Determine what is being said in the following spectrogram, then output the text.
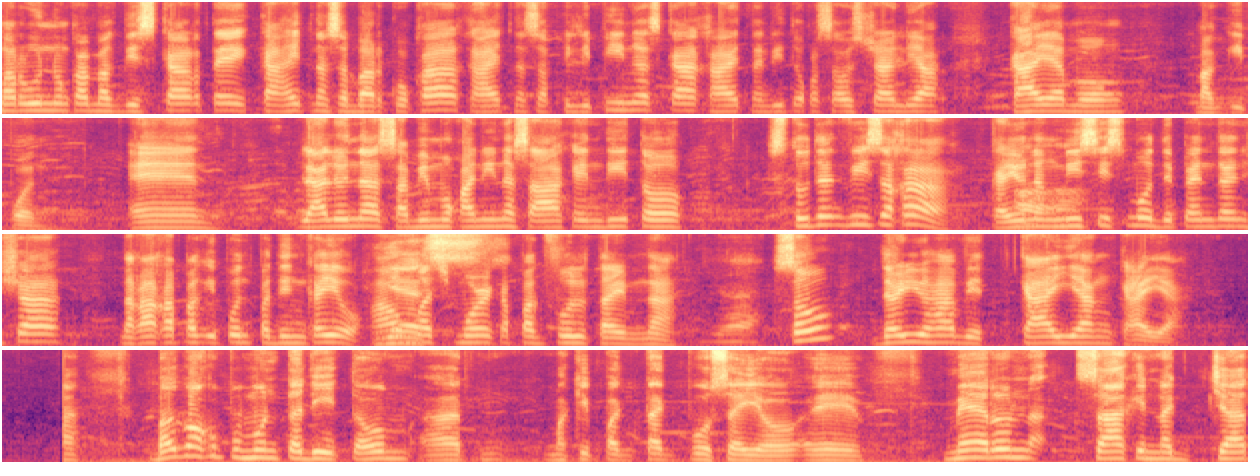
marunong ka magdiskarte, kahit nasa barko ka, kahit nasa Pilipinas ka, kahit nandito ka sa Australia, kaya mong mag-ipon. And lalo na sabi mo kanina sa akin dito, student visa ka, kayo ng Ah. misis mo, dependent siya, nakakapag-ipon pa din kayo. How Yes. much more kapag full-time na? yeah. So, there you have it. Kayang-kaya. bago ako pumunta dito at makipagtagpo sa iyo, eh, meron sa akin nag-chat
